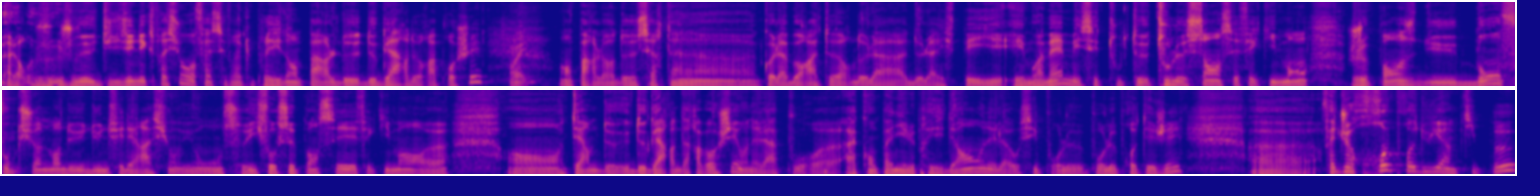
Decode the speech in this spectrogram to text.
alors je, vais utiliser une expression. Enfin c'est vrai que le président parle de, de garde rapprochée en parlant de certains collaborateurs de la de l'AFPI et, moi-même et c'est tout tout le sens effectivement, je pense, du bon fonctionnement d'une fédération. Et on il faut se penser effectivement en termes de, de garde rapprochée. On est là pour accompagner le président, on est là aussi pour le pour le protéger. Euh, en fait, je reproduis un petit peu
